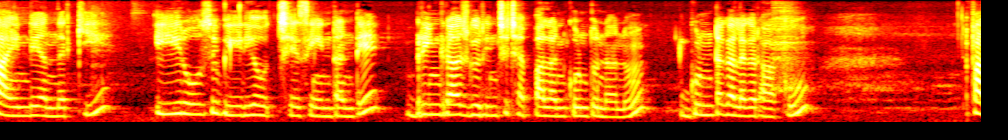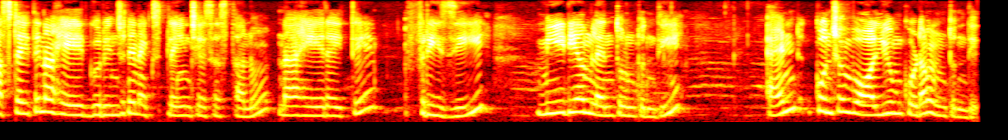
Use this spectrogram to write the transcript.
హాయ్ అండి అందరికీ. ఈరోజు వీడియో వచ్చేసి ఏంటంటే బ్రింగ్రాజ్ గురించి చెప్పాలనుకుంటున్నాను. గుంటగలగరాకు ఫస్ట్ అయితే నా హెయిర్ గురించి నేను ఎక్స్ప్లెయిన్ చేసేస్తాను. నా హెయిర్ అయితే ఫ్రీజీ మీడియం లెంత్ ఉంటుంది అండ్ కొంచెం వాల్యూమ్ కూడా ఉంటుంది.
